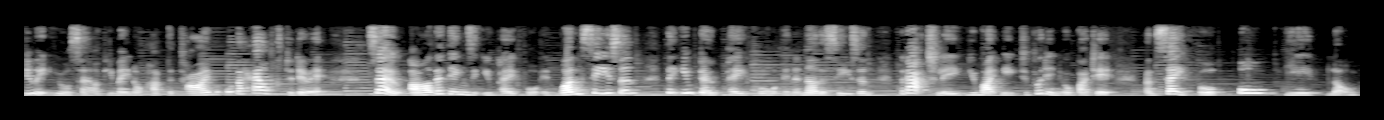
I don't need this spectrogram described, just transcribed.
do it yourself. You may not have the time or the health to do it. So, are there things that you pay for in one season that you don't pay for in another season that actually you might need to put in your budget and save for all year long?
